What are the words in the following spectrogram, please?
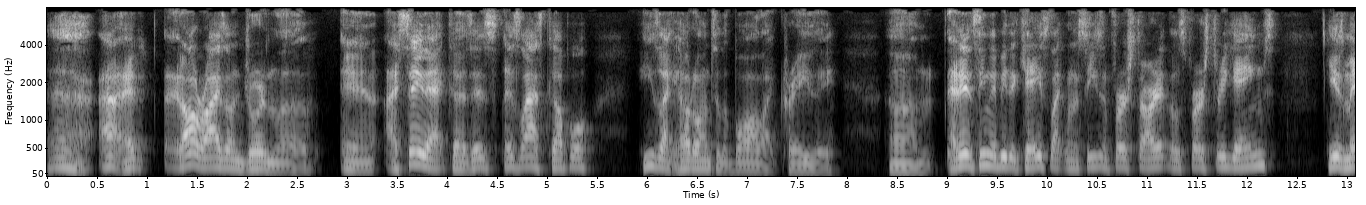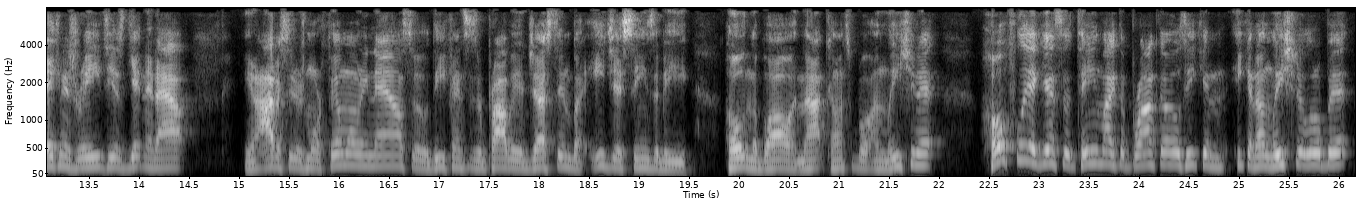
Uh, I, it, it all rides on Jordan Love, and I say that because his his last couple, he's like held on to the ball like crazy. Um, that didn't seem to be the case. Like when the season first started, those first three games, he was making his reads, he was getting it out. You know, obviously there's more film on him now, so defenses are probably adjusting, but he just seems to be holding the ball and not comfortable unleashing it. Hopefully against a team like the Broncos, he can he can unleash it a little bit.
